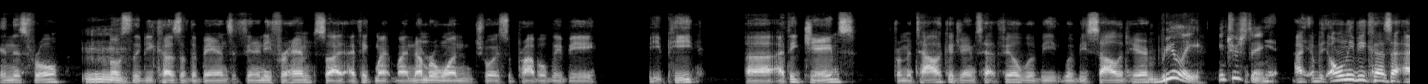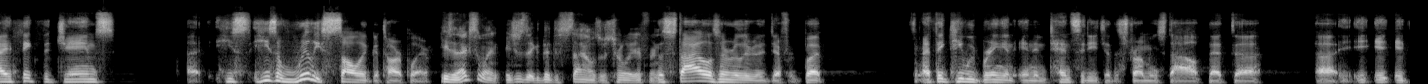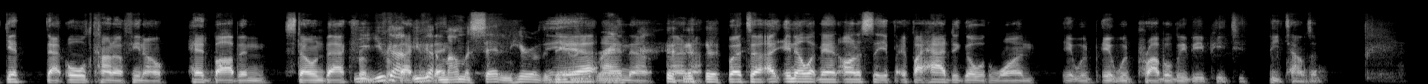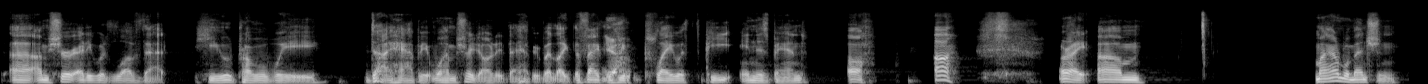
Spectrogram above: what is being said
in this role, mm. mostly because of the band's affinity for him. So I, I, think my, my number one choice would probably be be Pete. Uh, I think James from Metallica, James Hetfield would be would be solid here. Really interesting. I, only because I, I think that James. Uh, he's he's a really solid guitar player. He's an excellent. It's just that the styles are totally different. The styles are really really different, but I think he would bring an, an intensity to the strumming style that uh, uh, it, it, it get that old kind of you know head bobbing stone back from you from got you got Mama said and Hero of the Day. Yeah, I know, I know. but uh, I, you know what, man? Honestly, if if I had to go with one, it would it would probably be Pete Pete Townshend. Uh, I'm sure Eddie would love that. He would probably die happy. Well, I'm sure he'd already die happy, but like the fact that yeah. he would play with Pete in his band. Oh, ah. All right. Um, my honorable mention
